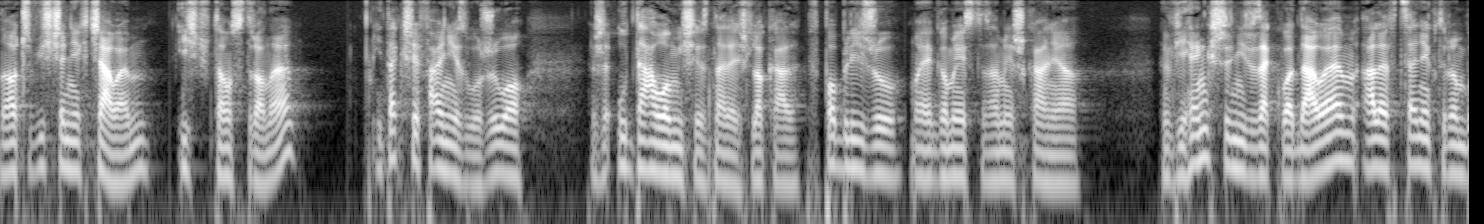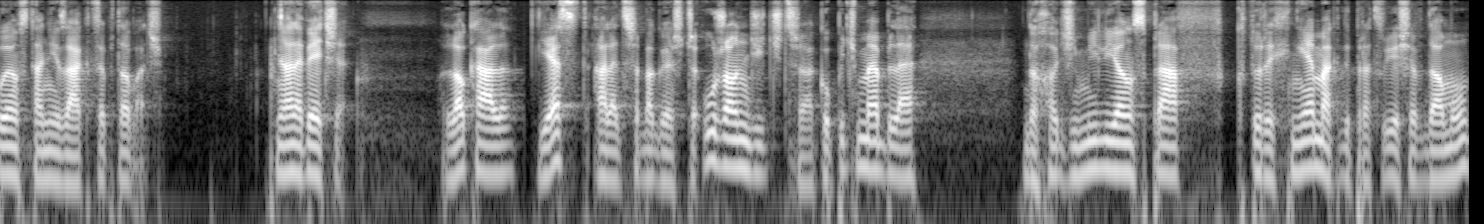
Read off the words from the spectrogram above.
No oczywiście nie chciałem iść w tą stronę i tak się fajnie złożyło, że udało mi się znaleźć lokal w pobliżu mojego miejsca zamieszkania. Większy niż zakładałem, ale w cenie, którą byłem w stanie zaakceptować. No ale wiecie, lokal jest, ale trzeba go jeszcze urządzić, trzeba kupić meble. Dochodzi milion spraw, których nie ma, gdy pracuje się w domu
